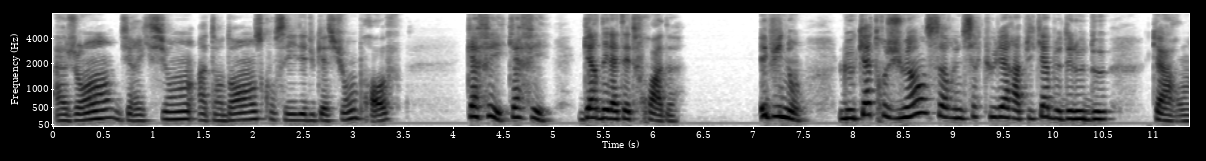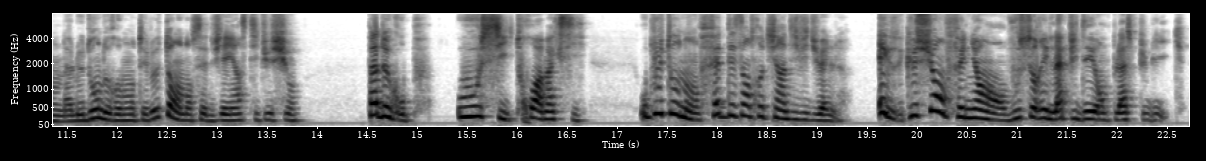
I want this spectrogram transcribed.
Agents, direction, intendance, conseiller d'éducation, prof. Café, café, gardez la tête froide. Et puis non, le 4 juin sort une circulaire applicable dès le 2, car on a le don de remonter le temps dans cette vieille institution. Pas de groupe. Ou si, trois maxi. Ou plutôt non, faites des entretiens individuels. Exécution, feignant, vous serez lapidé en place publique.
